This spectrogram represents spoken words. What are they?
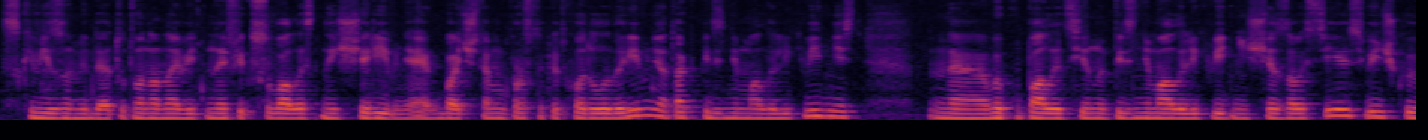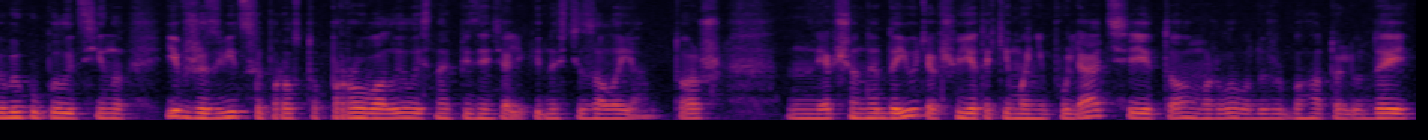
сквізом іде. Тут вона навіть не фіксувалась нижче рівня. Як бачите, ми просто підходили до рівня, так, підзнімали ліквідність, е, викупали ціну, підзнімали ліквідність ще за ось свічкою, викупили ціну, і вже звідси просто провалились на підняття ліквідності за лоям. Тож, якщо не дають, якщо є такі маніпуляції, то можливо дуже багато людей.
